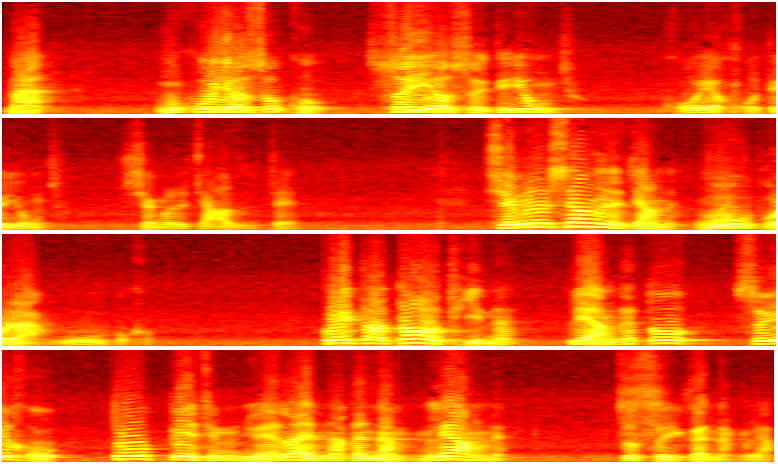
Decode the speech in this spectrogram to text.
那无故有所苦，水有水的用处，火有火的用处，形而下是这样。形而上来讲呢，无不然，无不可。归到道体呢，两个都水火都变成原来那个能量呢，这是一个能量，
